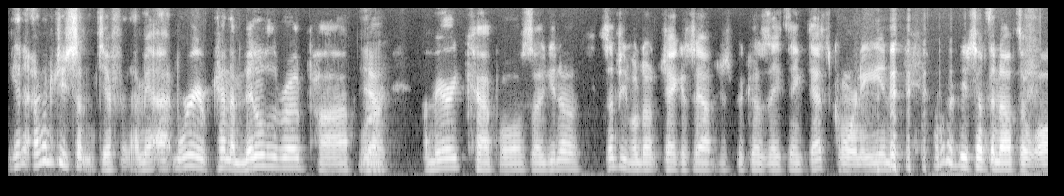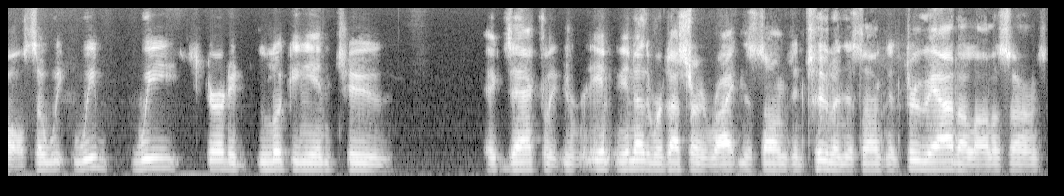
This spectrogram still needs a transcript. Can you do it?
you know, I want to do something different. I mean, I, we're kind of middle of the road pop. We're Yeah. a married couple. So, you know, some people don't check us out just because they think that's corny. And I want to do something off the wall. So we we we started looking into exactly. In, in other words, I started writing the songs and tooling the songs and threw out a lot of songs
